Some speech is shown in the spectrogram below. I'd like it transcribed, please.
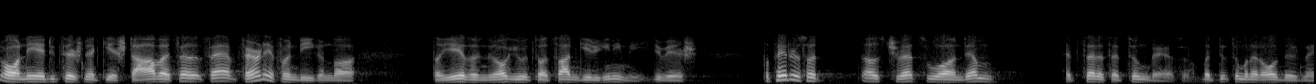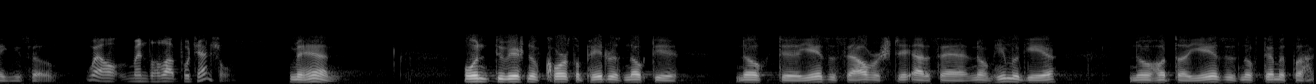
åh nej, du törs nicht gestorben, så, så ferne von dich. Und der, der Jesus, und auch jemand so sagen, geh du hin in mich, du weißt. Der Petrus hat aus Schwätz, wo an dem, es hat Zungenbäse. Aber du soll man nicht all bilden, so. Well, when there's a lot of potential. Haben. Und du weißt, of course, of Petrus noch die, noch der Jesus selber, ste- äh, das, äh, noch im Himmel gehen, noch hat der Jesus, noch dem ist der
